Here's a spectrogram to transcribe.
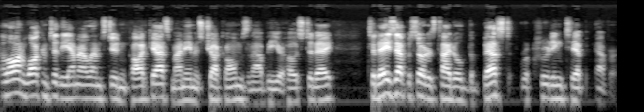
Hello and welcome to the MLM Student Podcast. My name is Chuck Holmes and I'll be your host today. Today's episode is titled The Best Recruiting Tip Ever.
